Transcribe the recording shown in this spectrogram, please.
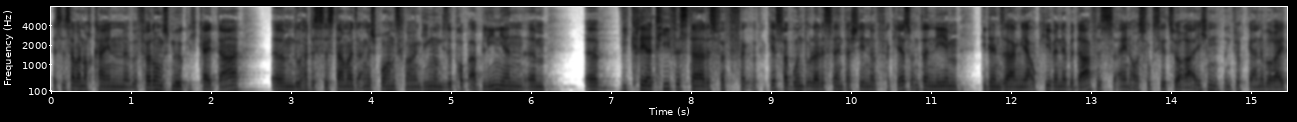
es ist aber noch keine Beförderungsmöglichkeit da. Ähm, du hattest es damals angesprochen, es ging um diese Pop-up-Linien. Ähm, äh, wie kreativ ist da das Ver Ver Verkehrsverbund oder das dahinterstehende Verkehrsunternehmen, die denn sagen, ja, okay, wenn der Bedarf ist, einen Ausflugsziel zu erreichen, sind wir auch gerne bereit,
